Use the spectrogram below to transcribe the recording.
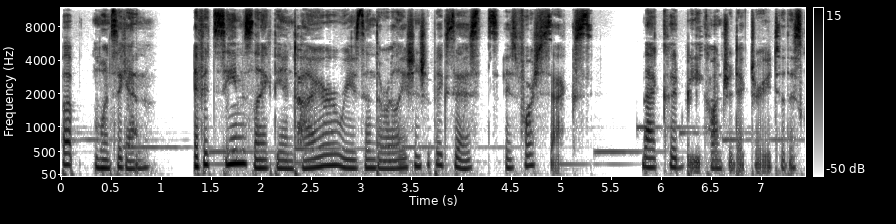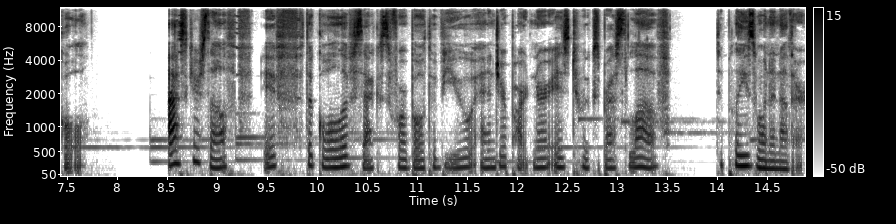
But once again, if it seems like the entire reason the relationship exists is for sex, that could be contradictory to this goal. Ask yourself if the goal of sex for both of you and your partner is to express love, to please one another,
